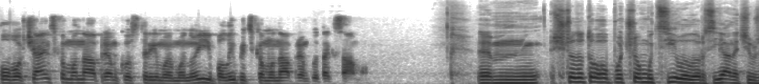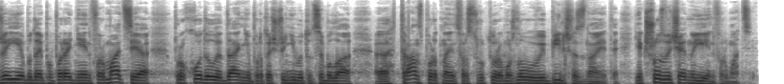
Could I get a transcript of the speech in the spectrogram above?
По Вовчанському напрямку стримуємо. Ну і по Липецькому напрямку так само. Ем, щодо того, по чому цілили росіяни, чи вже є бодай попередня інформація, проходили дані про те, що нібито це була е, транспортна інфраструктура. Можливо, ви більше знаєте, якщо звичайно є інформація.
